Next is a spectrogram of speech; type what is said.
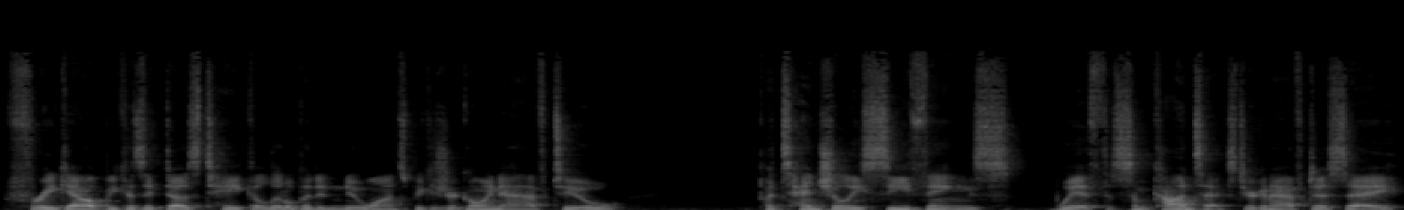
freak out because it does take a little bit of nuance because you're going to have to potentially see things with some context. You're going to have to say,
